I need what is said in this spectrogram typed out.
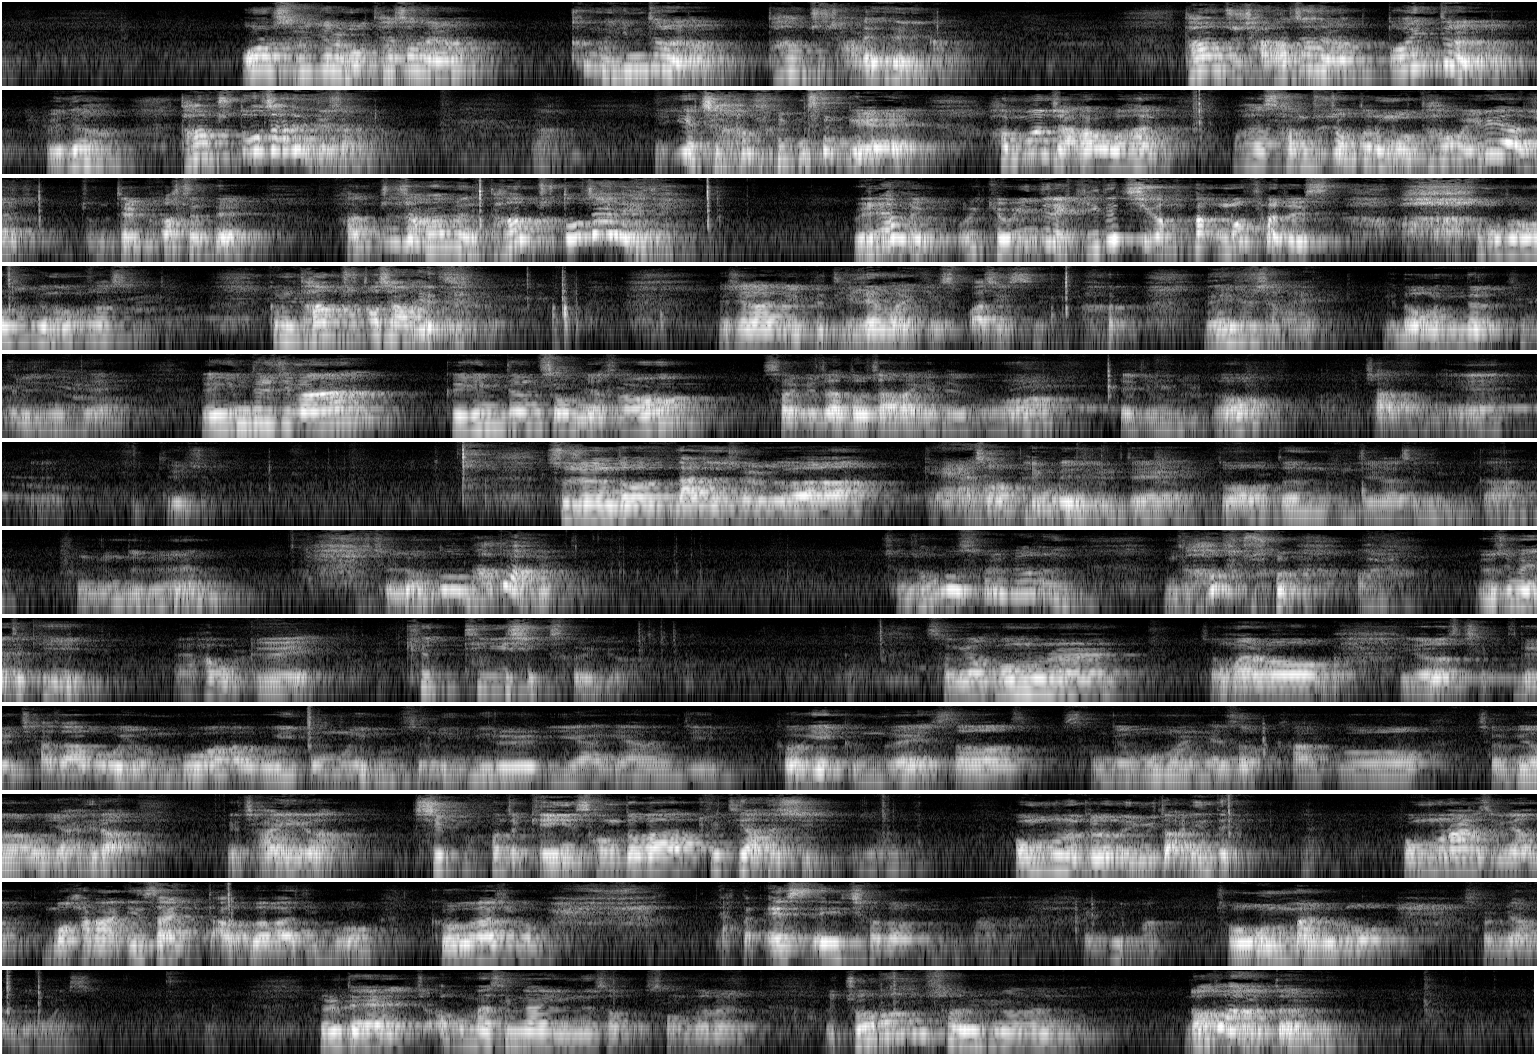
오늘 설교를 못 하잖아요. 그럼 힘들어요. 다음 주 잘해야 되니까요. 다음 주 잘하잖아요. 또 힘들어요. 왜냐? 다음 주 또 잘해야 되잖아요. 아, 이게 참 힘든 게 한 번 잘하고 한, 한 3주 정도는 못하고 이래야지 좀 될 것 같은데 한 주 잘하면 다음 주 또 잘해야 돼. 왜냐하면 우리 교인들의 기대치가 막 높아져 있어. 아, 뭐 오늘 설교 너무 좋았습니다. 그럼 다음 주 또 잘해야 돼. 제가 이제 그 딜레마에 계속 빠져 있어요. 매주 잘해야 돼. 너무 힘들, 힘들어지는데. 힘들지만 그 힘듦 속에서 설교자도 잘하게 되고 대중들도 잘하게 되죠. 수준도 낮은 설교가 계속 팽배해질 때 또 어떤 문제가 생깁니까? 청중들은 아, 저 정도 나도 하겠다. 저 정도 설교는 나도 좀 아유, 요즘에 특히 한국 교회 큐티식 설교. 그러니까 성경 본문을 정말로 여러 책들을 찾아보고 연구하고 이 본문이 무슨 의미를 이야기하는지 거기에 근거해서 성경 본문을 해석하고 적용하고 이게 아니라 자기가 집 혼자 개인 성도가 큐티하듯이 그죠? 본문은 그런 의미도 아닌데 본문 안에서 그냥 뭐 하나 insight 딱 얻어가지고 그거 가지고 막 약간 에세이처럼 막, 이렇게 막 좋은 말로 설명하는 경우가 있어요. 그럴 때 조금만 생각이 있는 성, 성도는 저런 설교는 나도 하겠다.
